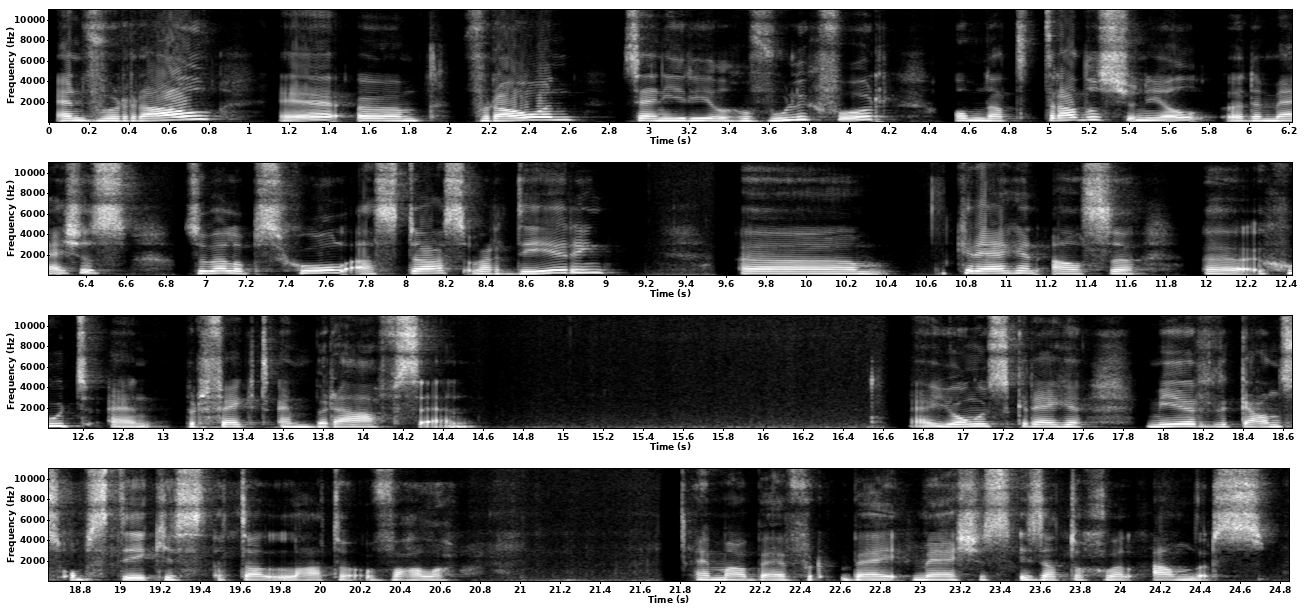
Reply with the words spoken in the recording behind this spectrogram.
En vooral hè, ehm, vrouwen zijn hier heel gevoelig voor, omdat traditioneel eh, de meisjes zowel op school als thuis waardering ehm, krijgen als ze uh, goed en perfect en braaf zijn. Jongens krijgen meer de kans om steekjes te laten vallen. En maar bij, bij meisjes is dat toch wel anders.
